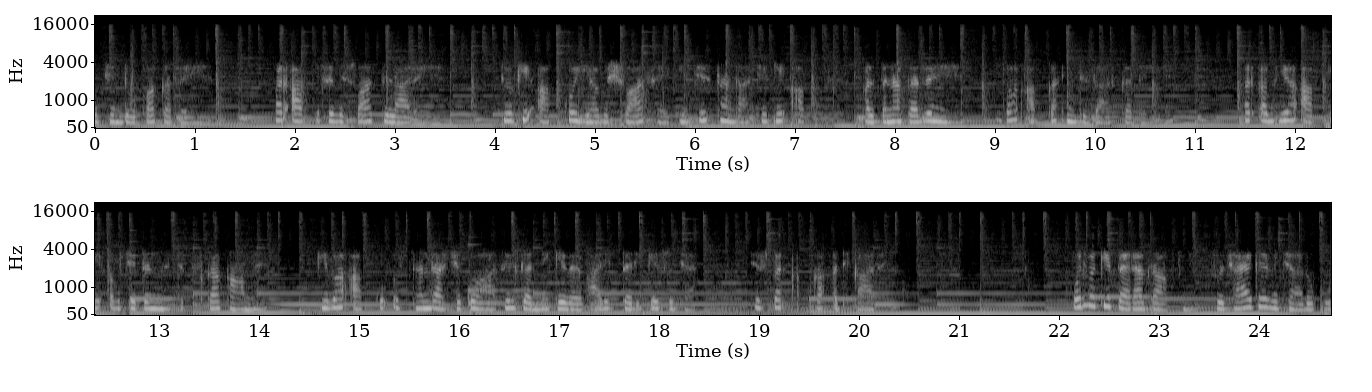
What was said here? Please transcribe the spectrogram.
उचित धोखा कर रहे हैं, पर आप उसे विश्वास दिला रहे हैं, क्योंकि आपको यह विश्वास है कि जिस धनराशि की आप कल्पना कर रहे हैं, वह आपका इंतज़ार कर रही है। और अब यह आपके अवचेतन मस्तिष्क का काम है कि वह आपको उस धनराशि को हासिल करने के व्यवहारिक तरीके सुझाए, जिस पर आपका अधिकार है। पूर्व के पैराग्राफ में सुझाए गए विचारों को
